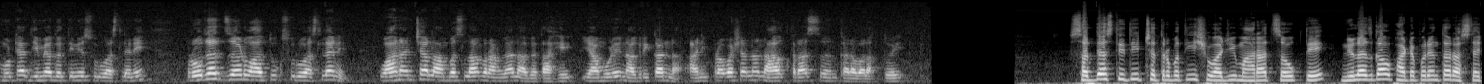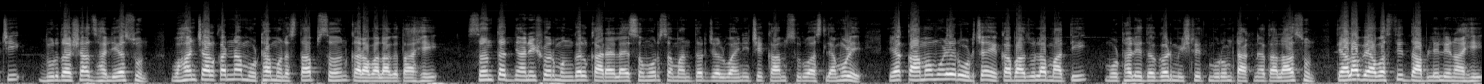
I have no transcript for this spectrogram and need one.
मोठ्या धीम्या गतीने सुरू असल्याने रोजच जड वाहतूक सुरू असल्याने वाहनांच्या लांबच लांब रांगा लागत आहे. यामुळे नागरिकांना आणि प्रवाशांना नाहक त्रास सहन करावा लागतोय. सद्यस्थितीत छत्रपती शिवाजी महाराज चौक ते निलजगाव फाट्यापर्यंत रस्त्याची दुर्दशा झाली असून वाहन चालकांना मोठा मनस्ताप सहन करावा लागत आहे. संत ज्ञानेश्वर मंगल कार्यालयासमोर समांतर जलवाहिनीचे काम सुरू असल्यामुळे या कामामुळे रोडच्या एका बाजूला माती मोठाले दगड मिश्रित मुरुम टाकण्यात आला असून त्याला व्यवस्थित दाबलेले नाही.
